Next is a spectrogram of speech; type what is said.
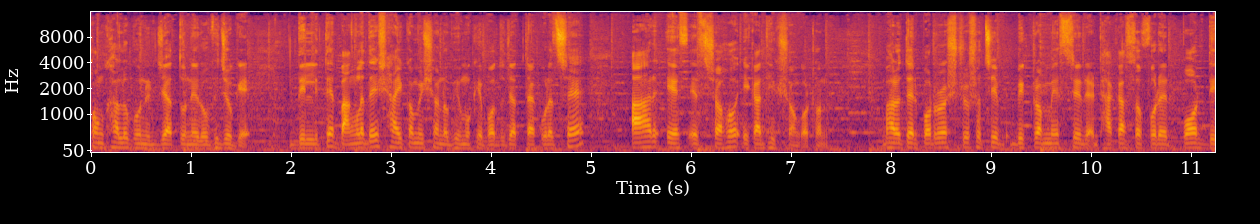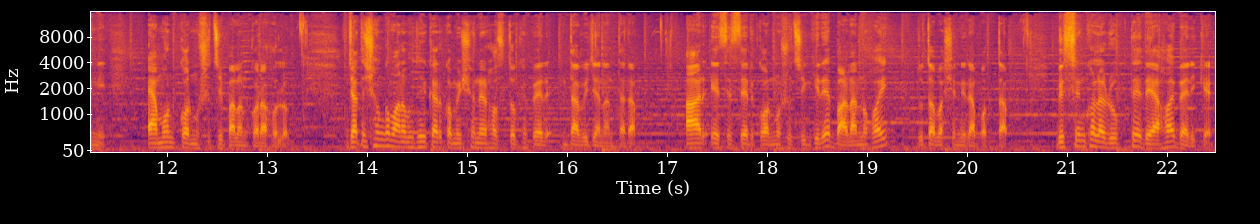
সংখ্যালঘু নির্যাতনের অভিযোগে দিল্লিতে বাংলাদেশ হাইকমিশন অভিমুখে পদযাত্রা করেছে আর আরএসএস সহ একাধিক সংগঠন। ভারতের পররাষ্ট্র সচিব বিক্রম মিশ্রের ঢাকা সফরের পরদিনই এমন কর্মসূচি পালন করা হলো। জাতিসংঘ মানবাধিকার কমিশনের হস্তক্ষেপের দাবি জানান তারা। আর আরএসএস এর কর্মসূচি ঘিরে বাড়ানো হয় দূতাবাসের নিরাপত্তা। বিশৃঙ্খলা রুখতে দেয়া হয় ব্যারিকেড।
